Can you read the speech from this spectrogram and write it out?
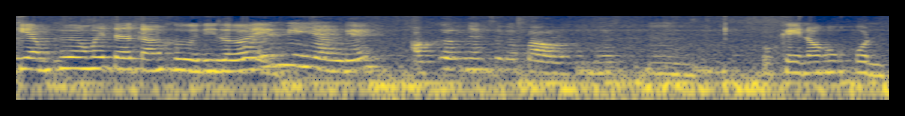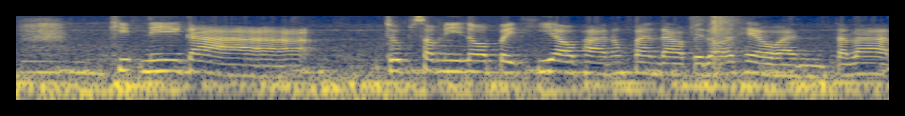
เตรียมเครื่องไว้เจอกลางคืนนี่เลยไม่มีอย่างเด้เอาเครื่องยัดใส่กระเป๋าแล้วก็เมื่ออืมโอ เคเนาะทุกคน คลิปนี้กะจบซัมนี้เนาะไปเที่ยวพาน้องปานดาวไปร้อยแถวอันตลาด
